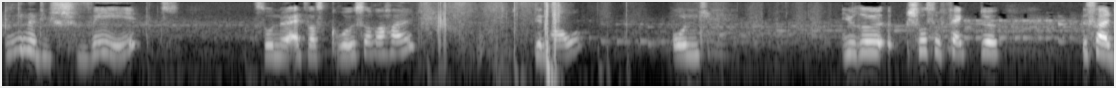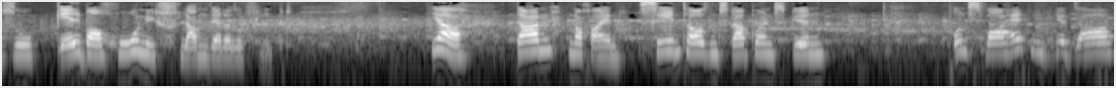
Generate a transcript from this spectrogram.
Biene, die schwebt. So eine etwas größere halt. Genau. Und ihre Schusseffekte ist halt so gelber Honigschlamm, der da so fliegt. Ja, dann noch ein 10.000 Starpoint Skin. Und zwar hätten wir da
